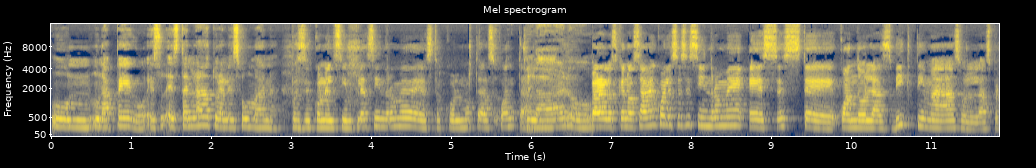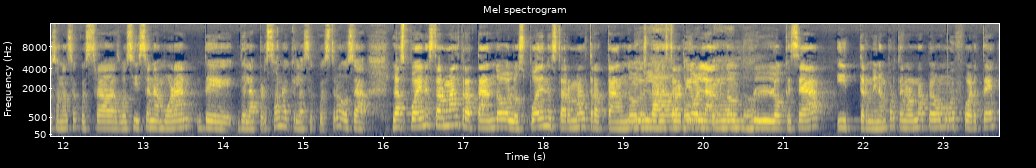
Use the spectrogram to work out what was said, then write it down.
un, un apego, es, está en la naturaleza humana. Pues con el simple síndrome de Estocolmo te das cuenta. Claro. Para los que no saben cuál es ese síndrome, es este cuando las víctimas o las personas secuestradas o así se enamoran de, de la persona que las secuestró. O sea, las pueden estar maltratando, los pueden estar maltratando, los pueden estar violando, lo que sea, y terminan por tener un apego muy fuerte.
